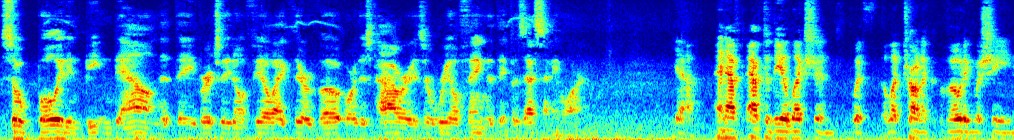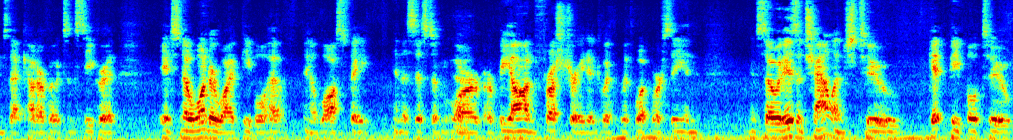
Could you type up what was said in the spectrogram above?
so bullied and beaten down that they virtually don't feel like their vote or this power is a real thing that they possess anymore. Yeah, and after, after the election with electronic voting machines that count our votes in secret, it's no wonder why people have you know lost faith in the system yeah. or are beyond frustrated with, with what we're seeing. And so it is a challenge to get people to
